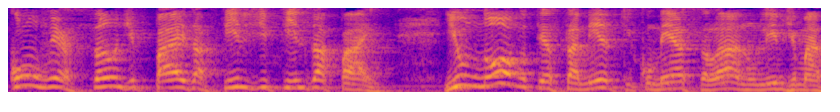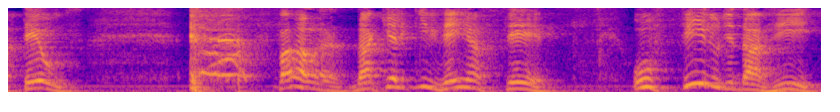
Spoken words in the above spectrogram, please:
conversão de pais a filhos, de filhos a pais. E o Novo Testamento, que começa lá no livro de Mateus, fala daquele que vem a ser o filho de Davi,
